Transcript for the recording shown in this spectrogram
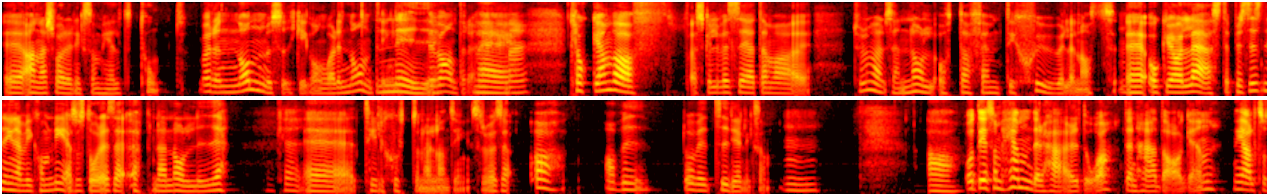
Eh, annars var det liksom helt tomt. Var det någon musik igång? Var det någonting? Nej. Det var inte det? Nej. Klockan var, jag skulle väl säga att den var, jag tror den var så här 08.57 eller något. Eh, och jag läste precis innan vi kom ner så står det så här öppna 09 Okej. eh, till 17 eller någonting. Så det var så här, ah, ah, vi, då är vi tidiga liksom. Mm. Ja, Och det som händer här då, den här dagen, ni är alltså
